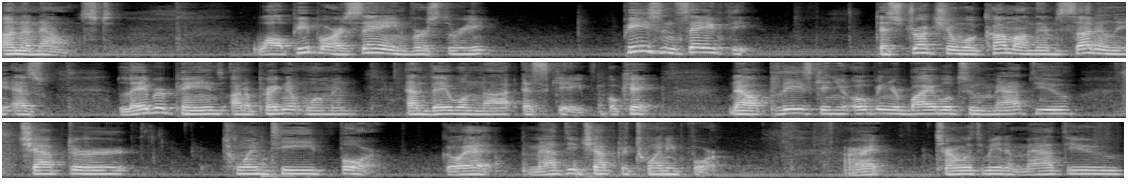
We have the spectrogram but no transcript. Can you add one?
unannounced. While people are saying, verse 3, peace and safety, destruction will come on them suddenly as labor pains on a pregnant woman, and they will not escape. Okay, now please, can you open your Bible to Matthew chapter 24? Go ahead. Matthew chapter 24. All right. Turn with me to Matthew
